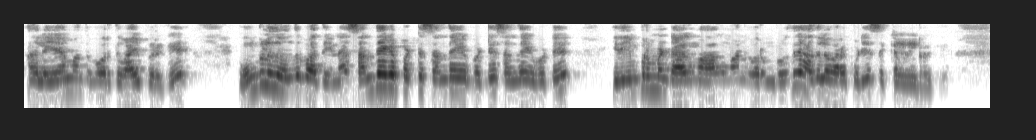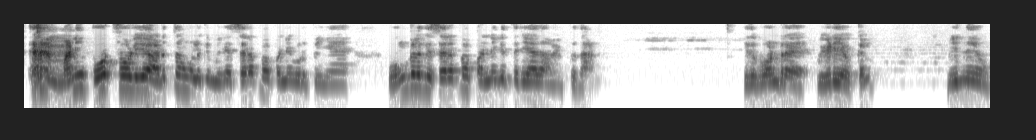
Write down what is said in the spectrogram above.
அதில் ஏமாந்து போகிறதுக்கு வாய்ப்பு இருக்கு. உங்களுது வந்து பார்த்தீங்கன்னா சந்தேகப்பட்டு சந்தேகப்பட்டு சந்தேகப்பட்டு இது இம்ப்ரூவ்மெண்ட் ஆகுமா ஆகுமான்னு வரும்போது அதில் வரக்கூடிய சிக்கல்கள் இருக்கு. மணி போர்ட்ஃபோலியோ அடுத்தவங்களுக்கு மிக சிறப்பாக பண்ணி கொடுப்பீங்க. உங்களுக்கு சிறப்பாக பண்ணிக்க தெரியாத அமைப்பு தான். இது போன்ற வீடியோக்கள் இன்னும்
